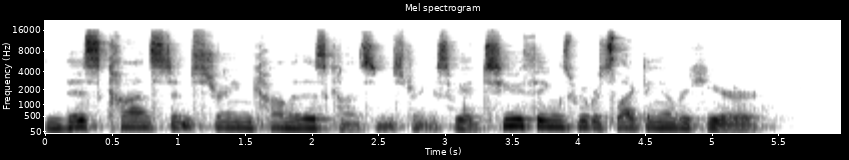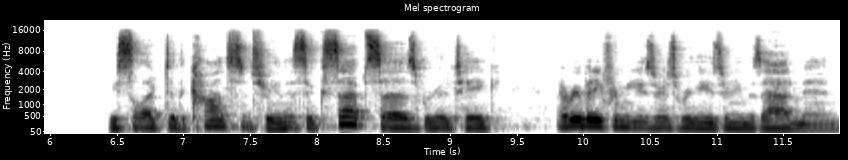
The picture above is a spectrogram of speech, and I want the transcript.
this constant string, comma this constant string. So we had two things we were selecting over here. We selected the constant string. This except says we're going to take everybody from users where the username is admin.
